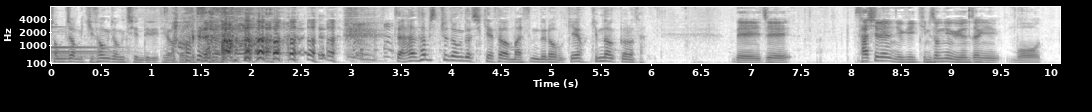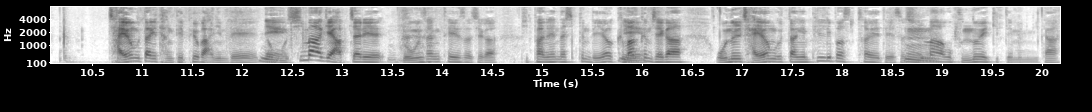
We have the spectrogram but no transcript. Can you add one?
점점 기성 정치인들이 되어가고 있습니다. 자, 한 30초 정도씩 해서 말씀 들어볼게요. 김나욱 변호사. 네, 이제 사실은 여기 김성령 위원장이 뭐 자유한국당이 당 대표가 아닌데 네. 너무 심하게 앞자리에 놓은 상태에서 제가 비판을 했나 싶은데요. 그만큼 네. 제가 오늘 자유한국당의 필리버스터에 대해서 음. 실망하고 분노했기 때문입니다.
